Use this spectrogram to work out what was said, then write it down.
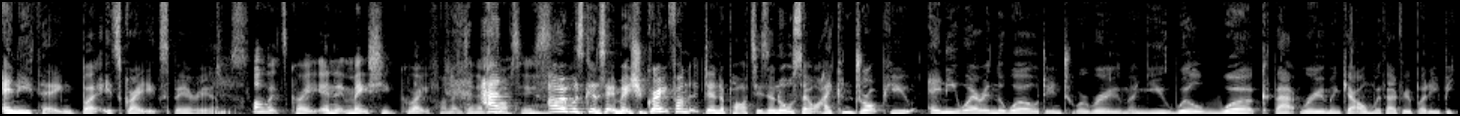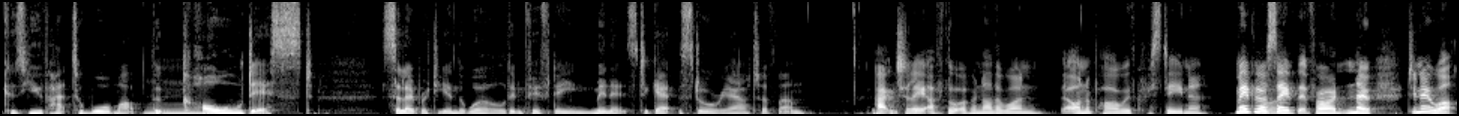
anything, but it's great experience. Oh, it's great, and it makes you great fun at dinner And parties. I was going to say, it makes you great fun at dinner parties. And also, I can drop you anywhere in the world into a room and you will work that room and get on with everybody because you've had to warm up the Mm. coldest celebrity in the world in 15 minutes to get the story out of them. Actually, I've thought of another one on a par with Christina. Maybe I'll oh. save that for our. No, do you know what?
